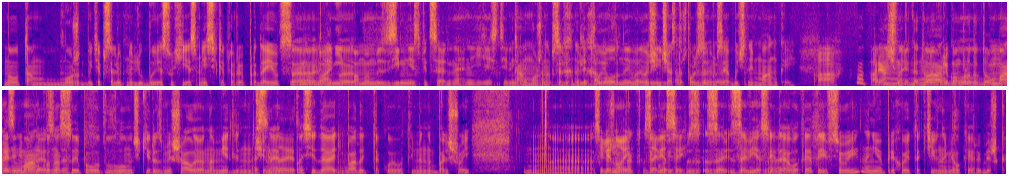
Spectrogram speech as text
Ну, там может быть абсолютно любые сухие смеси, которые продаются. Ну, но либо... они, по-моему, зимние специальные они есть. Или там нет? можно абсолютно для холодной вот Мы очень часто пользуемся обычной манкой. А, вот прям обычная, которая манку, в любом продуктовом магазине Манку насыпал, да? вот в луночке размешал ее, она медленно начинает оседать, угу. падать такой вот именно большой э, Пеленой, так, завесой. Такой, за, завесой, да, да, вот это, и все, и на нее приходит активно мелкая рыбешка.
